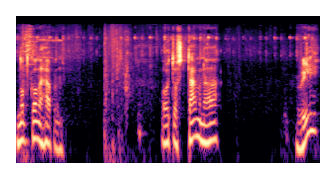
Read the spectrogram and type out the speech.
Not gonna happen. Was stamina. Really?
